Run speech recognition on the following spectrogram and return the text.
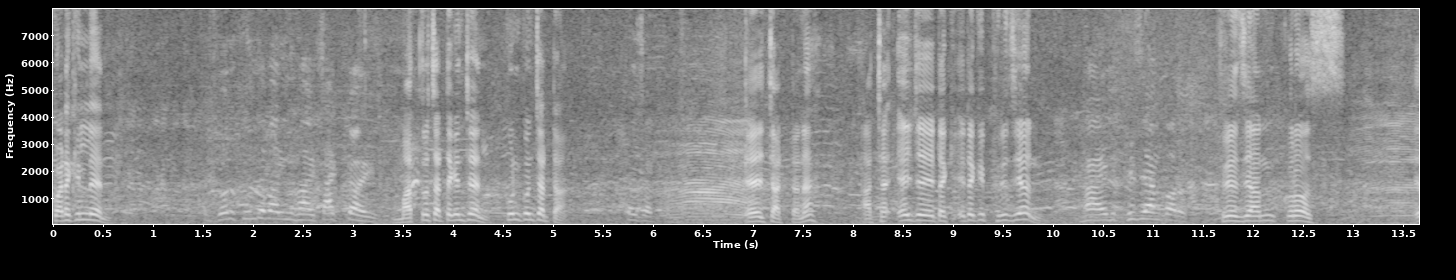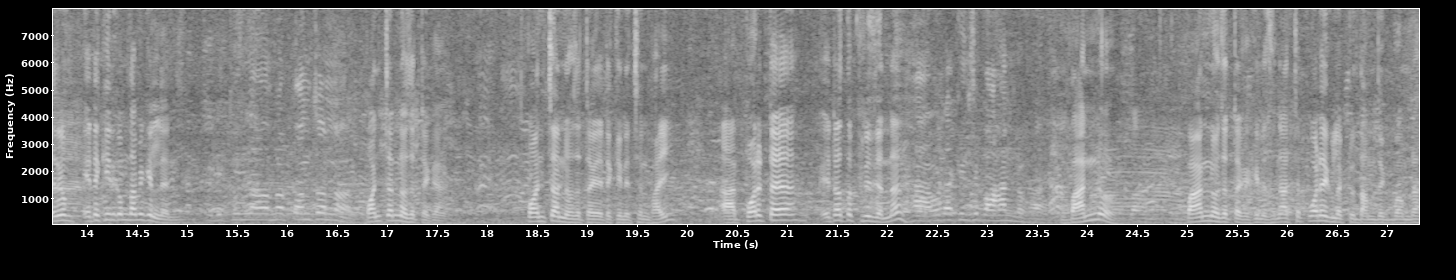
কয়টা কিনলেন? গরু কিনতে পারিনি ভাই চারটাই। মাত্র চারটা কিনছেন? কোন কোন চারটা? এই চারটা। এই চারটা না? আচ্ছা এই যে এটা এটা কি ফ্রিজিয়ান? হ্যাঁ এটি ফিজিয়াম করো। Friesian cross. এরকম এটা কীরকম দামে কিনলেন? এটি কিনলাম আপনার পঞ্চান্ন পঞ্চান্ন হাজার টাকা। পঞ্চান্ন হাজার টাকা এটা কিনেছেন ভাই। আর পরেরটা এটা তো ফ্রিজিয়ান না? হ্যাঁ ওটা কিনছে বাহান্ন ভাই। বান্ন বান্ন হাজার টাকা কিনেছেন। আচ্ছা পরে এগুলো একটু দাম দেখব আমরা।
